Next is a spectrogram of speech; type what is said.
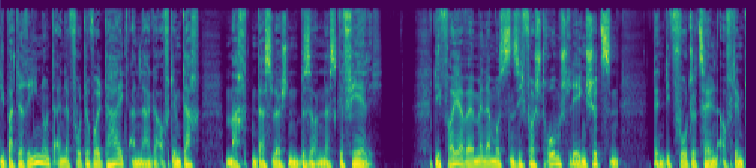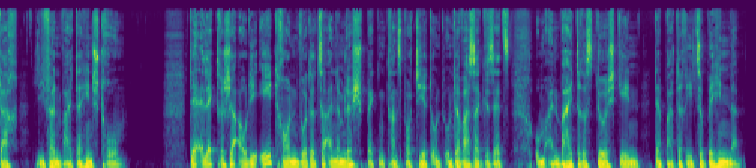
Die Batterien und eine Photovoltaikanlage auf dem Dach machten das Löschen besonders gefährlich. Die Feuerwehrmänner mussten sich vor Stromschlägen schützen, denn die Fotozellen auf dem Dach liefern weiterhin Strom. Der elektrische Audi e-tron wurde zu einem Löschbecken transportiert und unter Wasser gesetzt, um ein weiteres Durchgehen der Batterie zu behindern.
